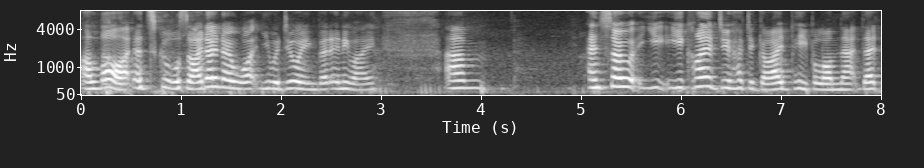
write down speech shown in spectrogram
a lot at school, so I don't know what you were doing, but anyway. Um, and so you, you kind of do have to guide people on that. That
